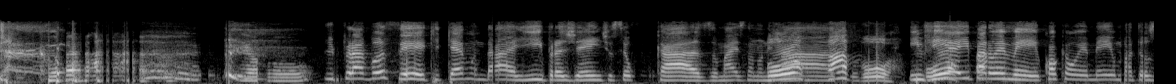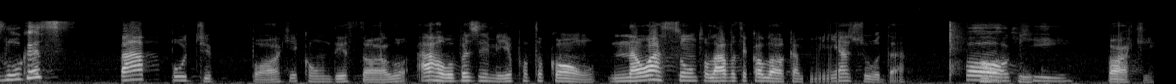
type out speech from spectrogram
E pra você que quer mandar aí pra gente o seu caso mais no Por anonimato, favor. envia por aí para o e-mail. Qual que é o e-mail, Matheus Lucas? papo de POC com D solo, arroba gmail.com. Não assunto lá você coloca me ajuda. POC. POC.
